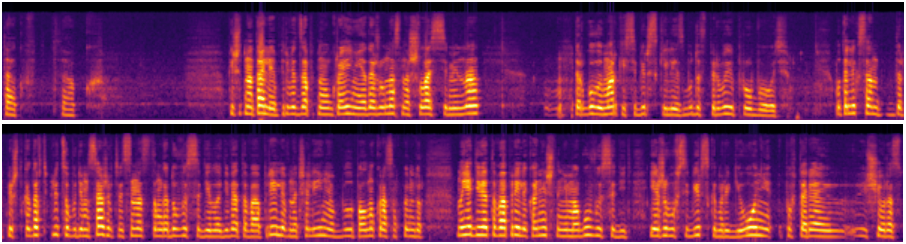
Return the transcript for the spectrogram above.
Так, так... Пишет Наталья, привет Западной Украине. Я даже у нас нашла семена торговой марки «Сибирский лес». Буду впервые пробовать. Вот Александр пишет, когда в теплицу будем высаживать, в 2018 году высадила 9 апреля, в начале июня было полно красных помидор. Но я 9 апреля, конечно, не могу высадить. Я живу в сибирском регионе, повторяю еще раз,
